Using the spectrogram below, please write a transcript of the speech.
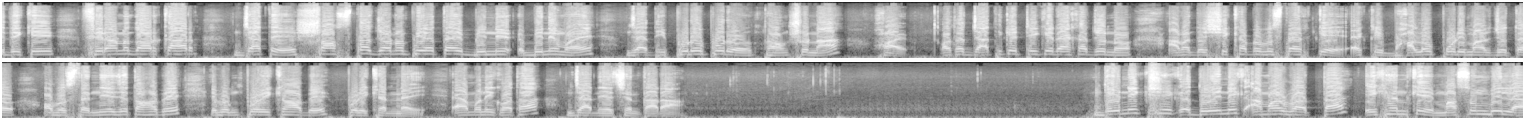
এদিকে ফেরানো দরকার যাতে সস্তা জনপ্রিয়তায় বিনিময়ে জাতি পুরোপুরো ধ্বংস না হয়। অর্থাৎ জাতিকে টিকে রাখার জন্য আমাদের শিক্ষা ব্যবস্থাকে একটি ভালো পরিমার্জিত অবস্থায় নিয়ে যেতে হবে এবং পরীক্ষা হবে পরীক্ষার নেই এমনই কথা জানিয়েছেন তারা। দৈনিক দৈনিক আমার বার্তা, এখানকে মাসুম বিল্লা,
